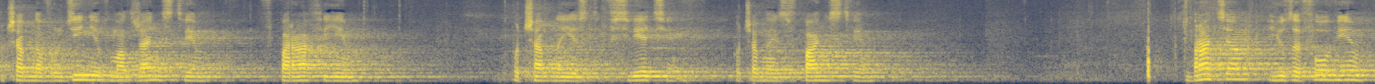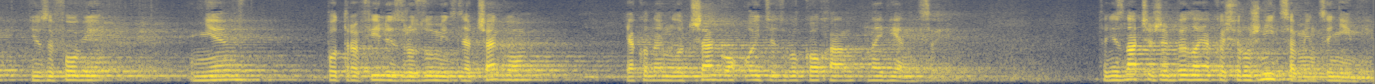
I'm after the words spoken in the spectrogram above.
Potrzebna w rodzinie, w małżeństwie, w parafii, potrzebna jest w świecie, potrzebna jest w państwie. Bracia Józefowi, Józefowi nie potrafili zrozumieć, dlaczego jako najmłodszego ojciec go kocha najwięcej. To nie znaczy, że była jakaś różnica między nimi,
